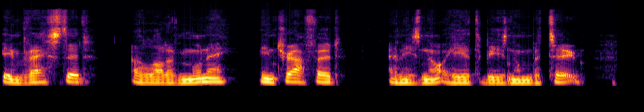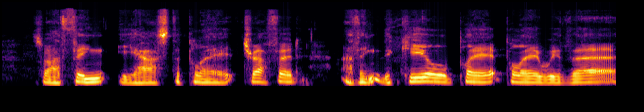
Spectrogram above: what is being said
invested a lot of money in Trafford, and he's not here to be his number two. So I think he has to play at Trafford. I think the Keel will play play with uh,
